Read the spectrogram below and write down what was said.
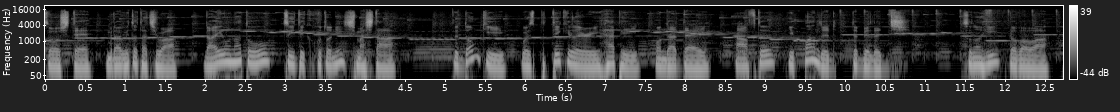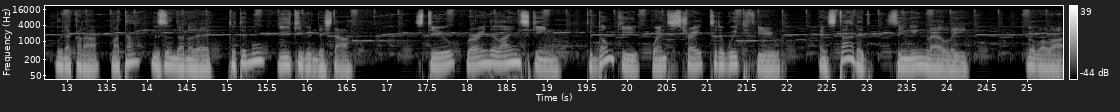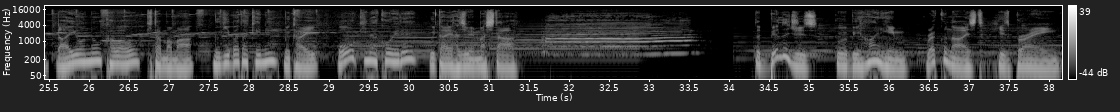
そうして村人たちはライオンの後をついていくことにしました。The donkey was particularly happy on that day after he plundered the village. その日、ロバは村からまた盗んだのでとてもいい気分でした。Still wearing the lion skin, the donkey went straight to the wheat field and started singing loudly. ロバはライオンの皮を着たまま麦畑に向かい大きな声で歌い始めました。The villagers who were behind him recognized his braying.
